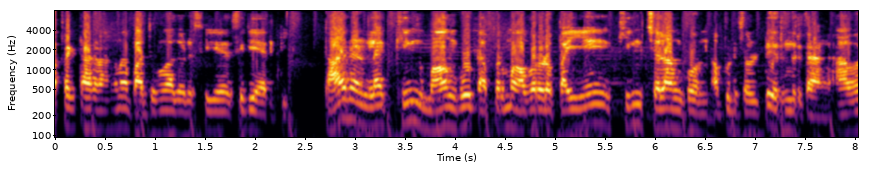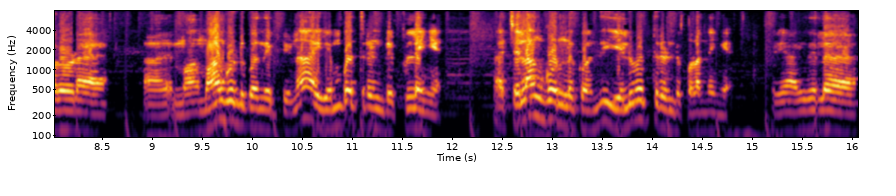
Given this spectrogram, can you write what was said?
அஃபெக்ட் ஆகுறாங்கன்னா பாத்துக்கோங்க அதோட சிரியாரிட்டி தாய்லாந்துல கிங் மாங்கூட் அப்புறமா அவரோட பையன் கிங் செலாங்கோன் அப்படின்னு சொல்லிட்டு இருந்திருக்காங்க அவரோட மாங்கோட்டுக்கு வந்து எப்படின்னா எண்பத்தி ரெண்டு பிள்ளைங்க. ஆஹ், செலாங்கோனுக்கு வந்து எழுபத்தி ரெண்டு குழந்தைங்க. சரியா? இதுல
